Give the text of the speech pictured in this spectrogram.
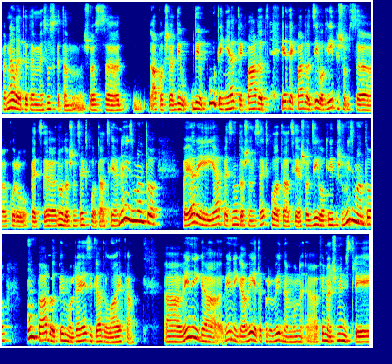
par nelietotiem mēs uzskatām šos apakšā divu, divu punktiņu. Ja tiek pārdots, ja tiek pārdots dzīvokļu īpašums, kuru pēc nodošanas eksploatācijā neizmanto, vai arī ja pēc nodošanas eksploatācijā šo dzīvokļu īpašumu izmanto un pārdot pirmo reizi gada laikā. Vienīgā, vienīgā vieta, kur vidam un finanšu ministrija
